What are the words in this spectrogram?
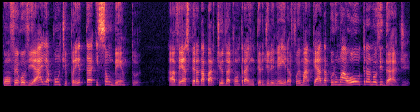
com Ferroviária, Ponte Preta e São Bento. A véspera da partida contra a Inter de Limeira foi marcada por uma outra novidade.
